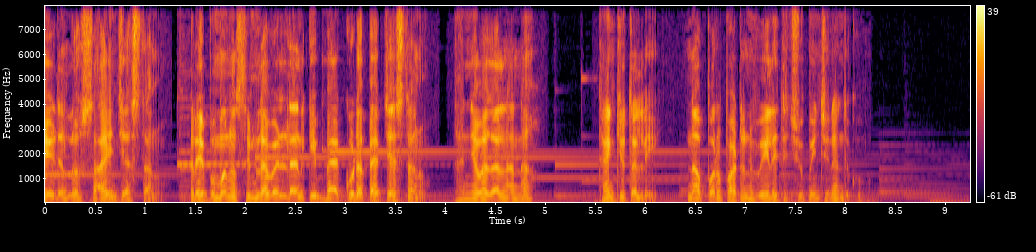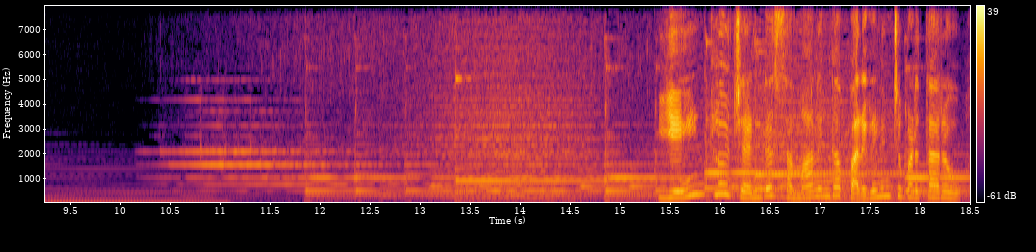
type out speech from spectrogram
చేయడంలో సాయం చేస్తాను. రేపు మనం సిమ్లా వెళ్ళడానికి బ్యాగ్ కూడా ప్యాక్ చేస్తాను. ధన్యవాదాలు నాన్న. థ్యాంక్ యూ తల్లి. నా పొరపాటును వేలెత్తి చూపించినందుకు. ఏ ఇంట్లో జెండర్ సమానంగా పరిగణించబడతారో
